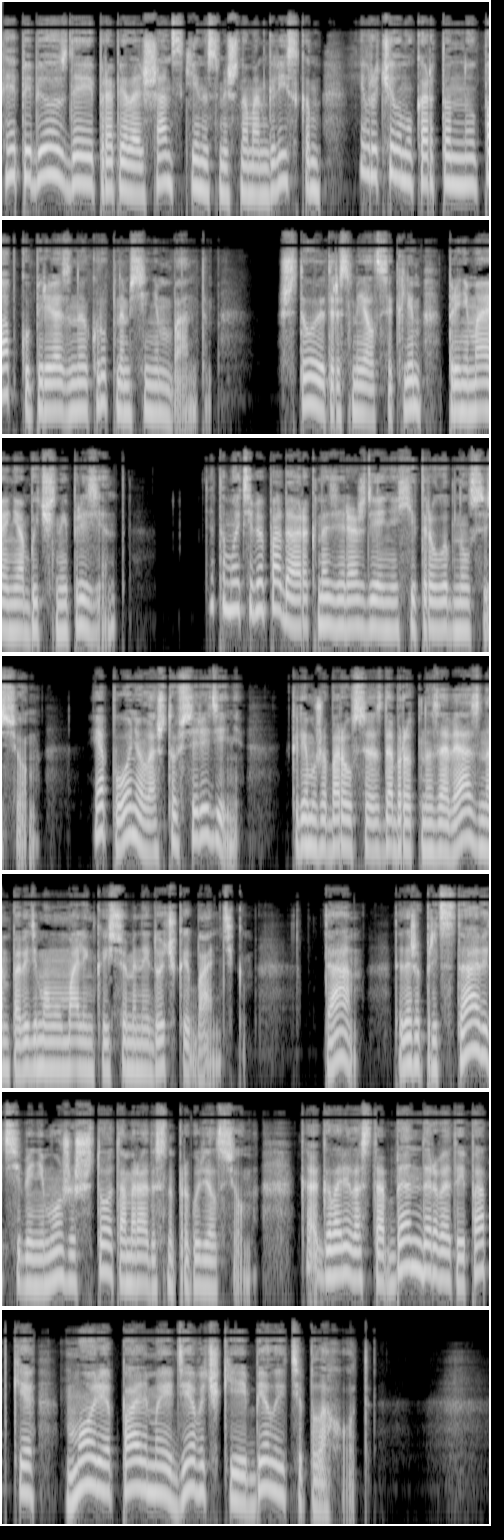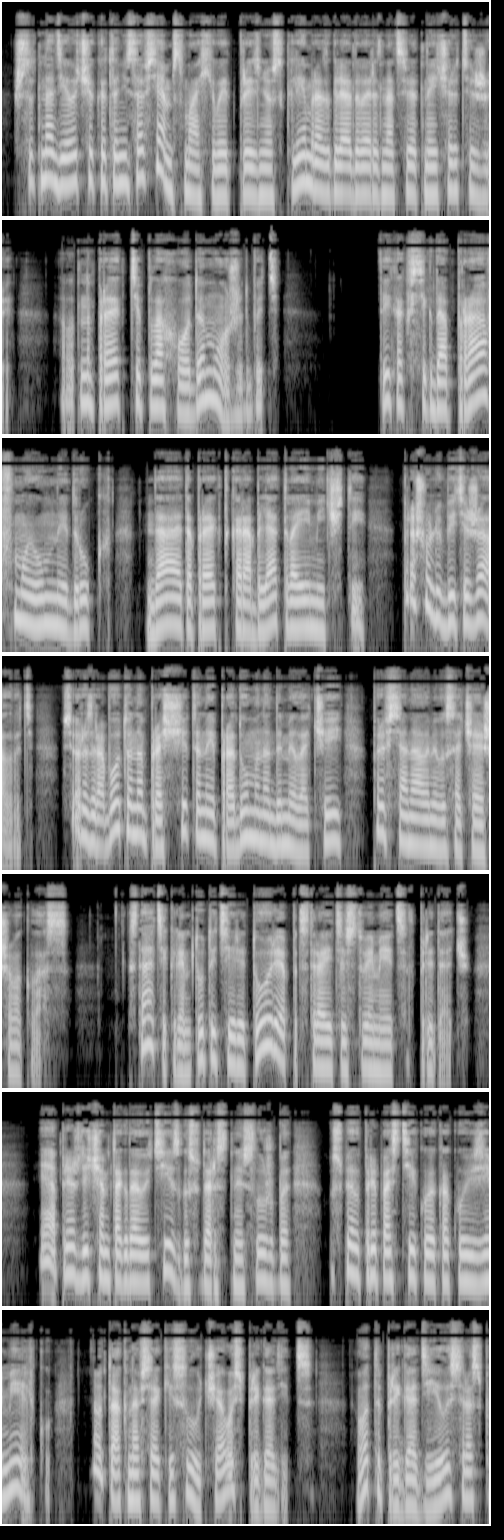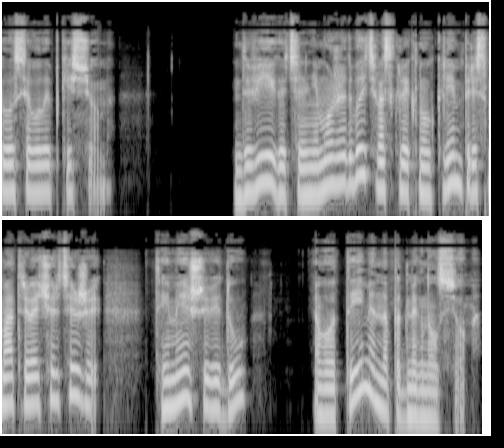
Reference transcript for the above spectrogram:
«Хэппи Бёздэй» пропел Альшанский на смешном английском и вручил ему картонную папку, перевязанную крупным синим бантом. «Что это?» — рассмеялся Клим, принимая необычный презент. «Это мой тебе подарок на день рождения», — хитро улыбнулся Сёма. «Я понял, а что в середине?» Клим уже боролся с добротно завязанным, по-видимому, маленькой Семиной дочкой бантиком. «Там, ты даже представить себе не можешь, что там радостно прогудел Сёма. Как говорил Остап Бендер в этой папке, море, пальмы, девочки и белый теплоход». «Что-то на девочек это не совсем смахивает», — произнес Клим, разглядывая разноцветные чертежи. «А вот на проект теплохода может быть». «Ты, как всегда, прав, мой умный друг. Да, это проект корабля твоей мечты. Прошу любить и жаловать. Все разработано, просчитано и продумано до мелочей профессионалами высочайшего класса. Кстати, Клим, тут и территория под строительство имеется в придачу. Я, прежде чем тогда уйти из государственной службы, успел припасти кое-какую земельку. Ну так, на всякий случай, авось пригодится. Вот и пригодилось, расплылся в улыбке Сёма. «Двигатель не может быть!» — воскликнул Клим, пересматривая чертежи. «Ты имеешь в виду...» «Вот именно», — подмигнул Сёма.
